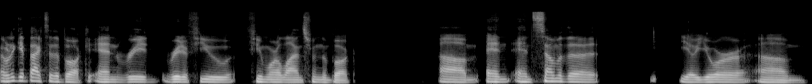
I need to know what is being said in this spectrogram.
I want to get back to the book and read read a few few more lines from the book. Um, and and some of the you know your um,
